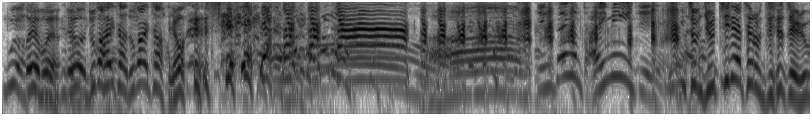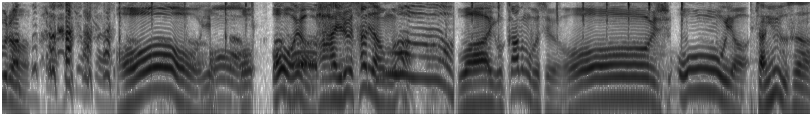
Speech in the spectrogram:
뭐야? 어, 뭐야? 이거 누가 핥아 누가 핥아 역시. 아, 인생은 타이밍이지. 좀 뉴트리아처럼 드셨죠 일부러? 오 오야. 아 이렇게 살이 나온 거야? 와. 이거 까는 거 보세요. 오오야. 장유유서.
